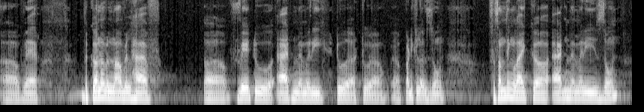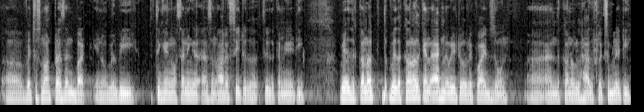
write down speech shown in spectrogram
uh, where the kernel will now will have uh, way to add memory to a, to a, a particular zone. So something like uh, add memory zone, uh, which is not present, but you know we'll be thinking of sending it as an RFC to the to the community, where the kernel where the kernel can add memory to a required zone, uh, and the kernel will have the flexibility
